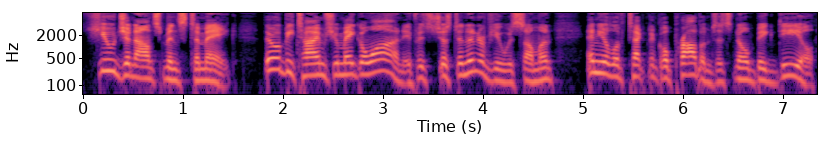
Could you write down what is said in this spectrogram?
huge announcements to make. There will be times you may go on if it's just an interview with someone and you'll have technical problems. It's no big deal.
